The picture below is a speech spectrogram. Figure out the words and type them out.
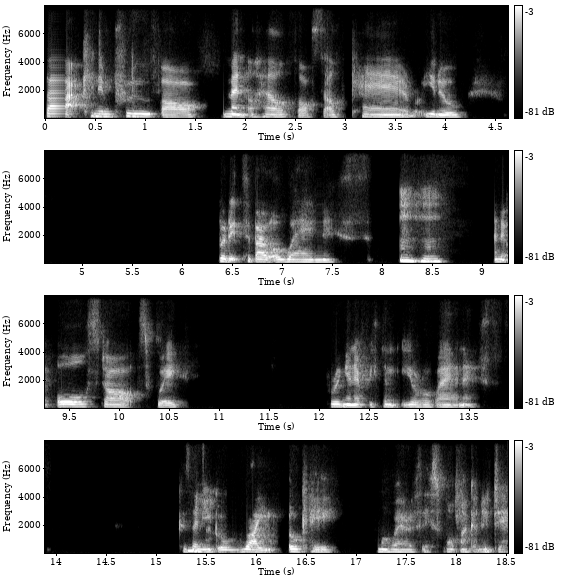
that can improve our mental health or self care, you know. But it's about awareness. Mm-hmm. And it all starts with bringing everything to your awareness. Because then you go, right, okay, I'm aware of this. What am I going to do?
